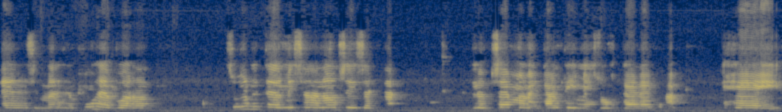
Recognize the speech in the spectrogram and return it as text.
ensimmäisen puheenvuoron? Suunnitelmissahan on siis, että nyt semmoinen tämän tiimin suhteen, että hei,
